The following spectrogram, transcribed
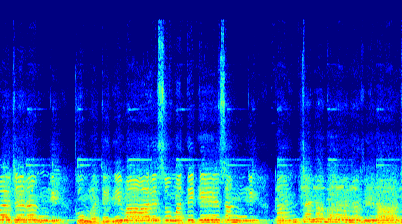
बजरंगी कुमति निवार सुमति के संगी। कंचन बरन विराज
